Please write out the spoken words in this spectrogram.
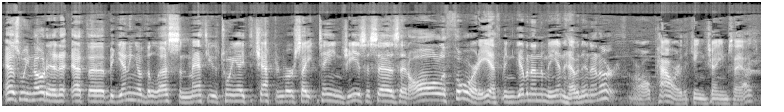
As we noted at the beginning of the lesson, Matthew 28th chapter and verse 18, Jesus says that all authority hath been given unto me in heaven and in earth, or all power, the King James has.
